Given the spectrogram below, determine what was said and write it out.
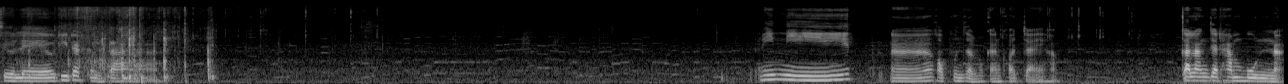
เจอแล้วที่ดัดขนตา นี่นิดนะขอบคุณสำหรับการเขอใจครับกำลังจะทำบุญน่ะ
